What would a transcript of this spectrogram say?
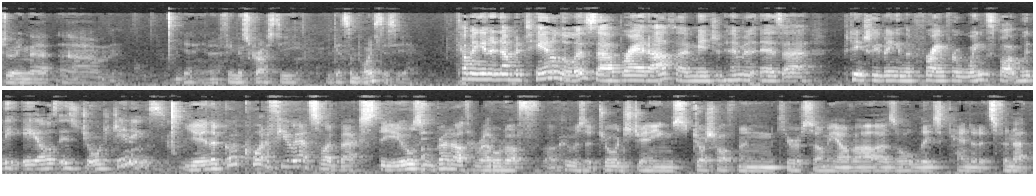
doing that. Um, yeah, you know, fingers crossed he, he gets some points this year. Coming in at number 10 on the list, uh, Brad Arthur mentioned him as uh, potentially being in the frame for a wing spot with the Eels is George Jennings. Yeah, they've got quite a few outside backs. The Eels and Brad Arthur rattled off, uh, who was it? George Jennings, Josh Hoffman, Kirisome Auva'a, all these candidates for that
